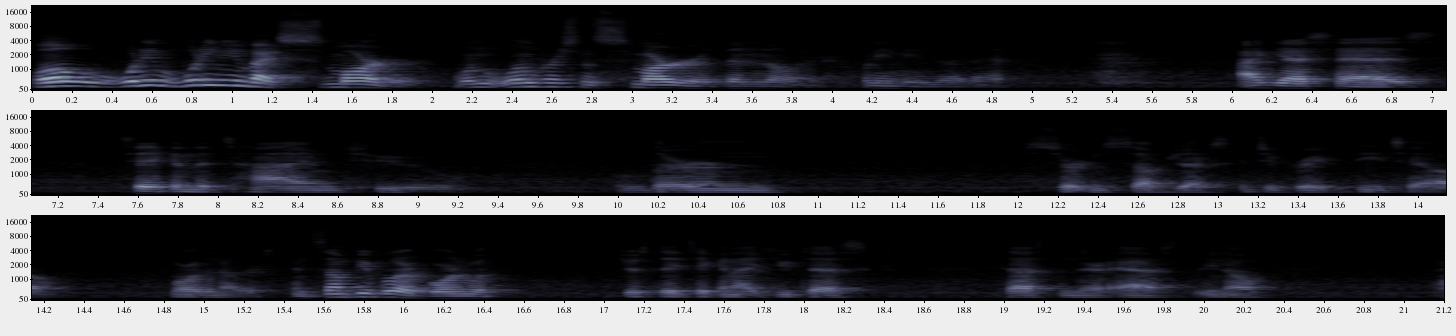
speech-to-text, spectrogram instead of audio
Well, what do you what do you mean by smarter? One one person's smarter than another. What do you mean by that? I guess has taken the time to learn certain subjects into great detail more than others. And some people are born with just they take an IQ test test and they're asked, you know,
